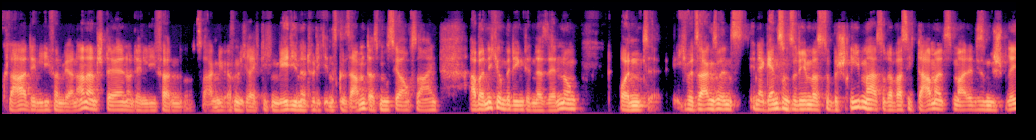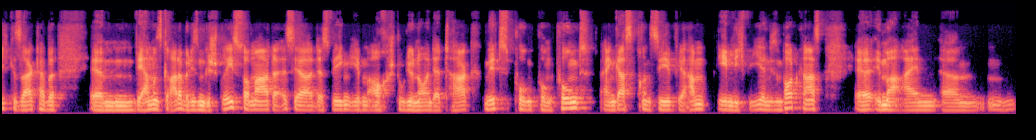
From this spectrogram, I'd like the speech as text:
Klar, den liefern wir an anderen Stellen und den liefern sozusagen die öffentlich-rechtlichen Medien natürlich insgesamt. Das muss ja auch sein, aber nicht unbedingt in der Sendung. Und ich würde sagen, so ins, in Ergänzung zu dem, was du beschrieben hast oder was ich damals mal in diesem Gespräch gesagt habe, ähm, wir haben uns gerade bei diesem Gesprächsformat, da ist ja deswegen eben auch Studio 9 der Tag mit Punkt, Punkt, Punkt, ein Gastprinzip. Wir haben ähnlich wie ihr in diesem Podcast äh, immer ein ähm,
